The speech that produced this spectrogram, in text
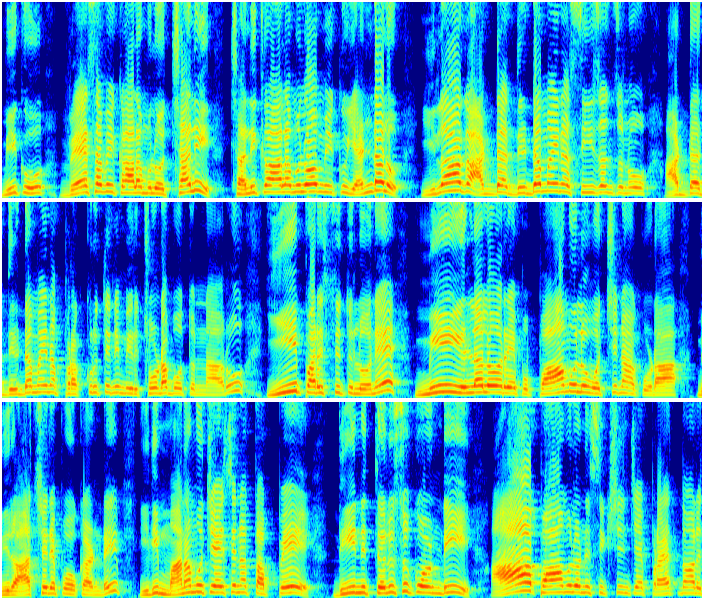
మీకు వేసవి కాలంలో చలి చలికాలంలో మీకు ఎండలు ఇలాగ అడ్డదిడ్డమైన సీజన్స్ను అడ్డదిడ్డమైన ప్రకృతిని మీరు చూడబోతున్నారు. ఈ పరిస్థితిలోనే మీ ఇళ్ళలో రేపు పాములు వచ్చినా కూడా మీరు ఆశ్చర్యపోకండి. ఇది మనము చేసిన తప్పే. దీన్ని తెలుసుకోండి. ఆ పాములను శిక్షించే ప్రయత్నాలు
